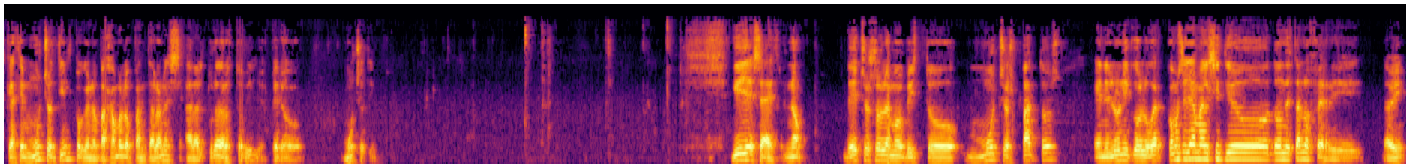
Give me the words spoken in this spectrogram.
Es que hace mucho tiempo que nos bajamos los pantalones a la altura de los tobillos, pero mucho tiempo. Guille Saez, no. De hecho, solo hemos visto muchos patos en el único lugar. ¿Cómo se llama el sitio donde están los ferries, David?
